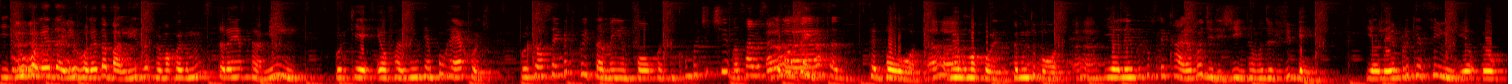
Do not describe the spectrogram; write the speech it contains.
E, e o rolê da, e o rolê da baliza foi uma coisa muito estranha pra mim, porque eu fazia em tempo recorde. Porque eu sempre fui também um pouco assim, competitiva, sabe? Eu sempre Aham. gostei de ser, boa Aham. em alguma coisa, ser muito boa. Aham. E eu lembro que eu falei, cara, eu vou dirigir, então eu vou dirigir bem. E eu lembro que assim, eu, eu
